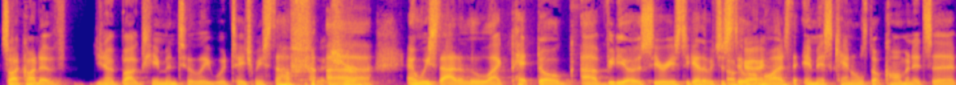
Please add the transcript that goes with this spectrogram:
So I kind of, you know, bugged him until he would teach me stuff. Uh, and we started a little like pet dog uh, video series together, which is still Okay. online. It's the mskennels.com and it's a,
